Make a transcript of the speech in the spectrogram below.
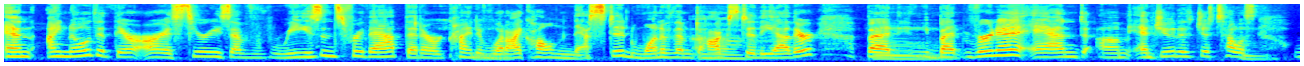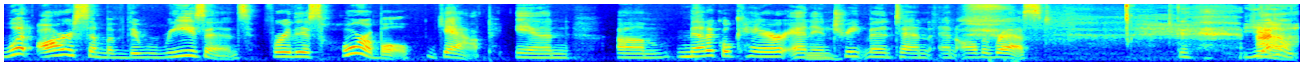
And I know that there are a series of reasons for that that are kind of mm. what I call nested. One of them talks uh, to the other. But mm. but Verna and um, and Judith, just tell us mm. what are some of the reasons for this horrible gap in um, medical care and in mm. treatment and and all the rest. Yeah. I don't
